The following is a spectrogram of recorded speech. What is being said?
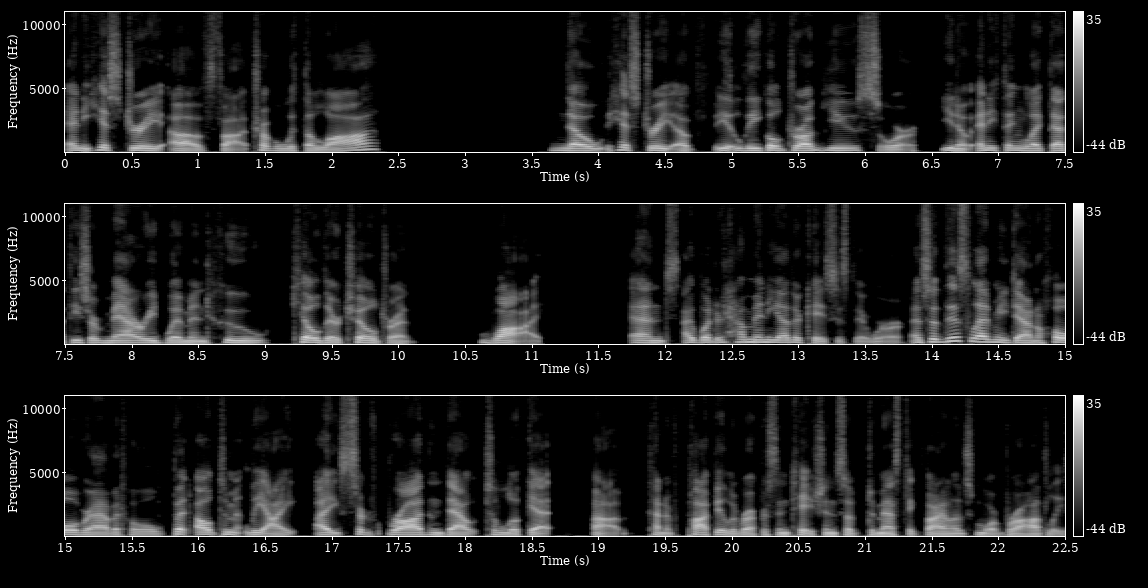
any history of uh, trouble with the law, no history of illegal drug use or you know anything like that. These are married women who kill their children. Why? And I wondered how many other cases there were. And so this led me down a whole rabbit hole. But ultimately, I, I sort of broadened out to look at uh, kind of popular representations of domestic violence more broadly.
